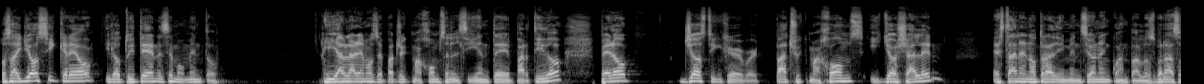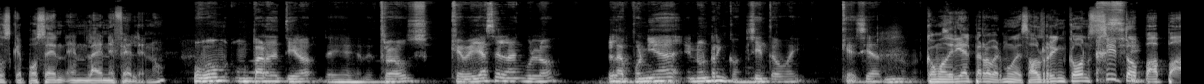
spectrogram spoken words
O sea, yo sí creo, y lo tuiteé en ese momento, y ya hablaremos de Patrick Mahomes en el siguiente partido, pero Justin Herbert, Patrick Mahomes y Josh Allen están en otra dimensión en cuanto a los brazos que poseen en la NFL, ¿no? Hubo un, par de tiros, de, throws, que veías el ángulo, la ponía en un rinconcito, güey, que decía... Como diría el perro Bermúdez, al rinconcito, papá.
